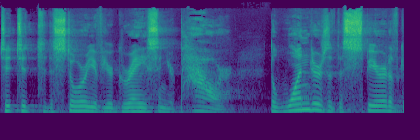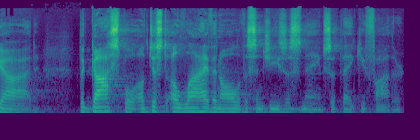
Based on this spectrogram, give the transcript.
to, to, to the story of your grace and your power, the wonders of the Spirit of God, the gospel uh, just alive in all of us in Jesus' name. So thank you, Father.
